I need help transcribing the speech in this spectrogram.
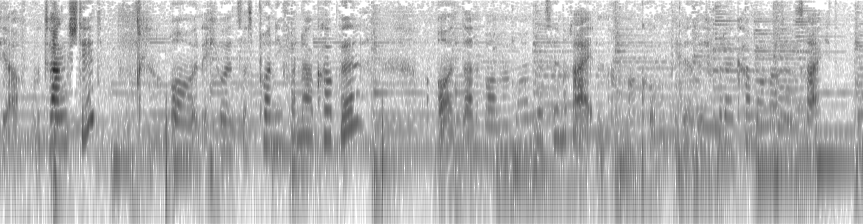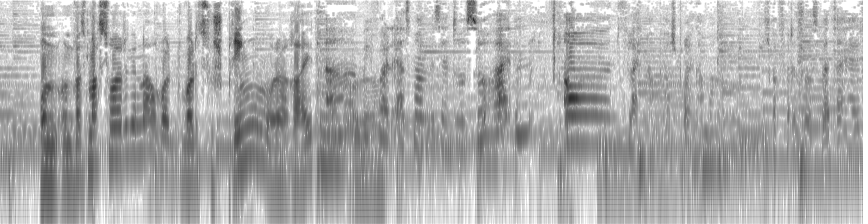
hier auf Gutang steht. Und ich hole jetzt das Pony von der Koppel. Und dann wollen wir mal ein bisschen reiten und mal gucken, wie der sich vor der Kamera so zeigt. Und, und was machst du heute genau? Woll- Wolltest du springen oder reiten? Ähm, ich oder? wollte erstmal ein bisschen Dressur reiten und vielleicht noch ein paar Sprünge machen. Ich hoffe, dass das Wetter hält.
